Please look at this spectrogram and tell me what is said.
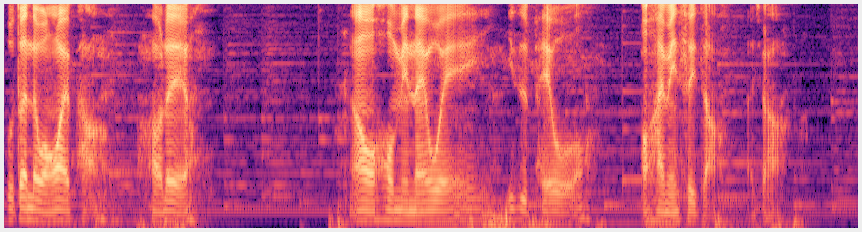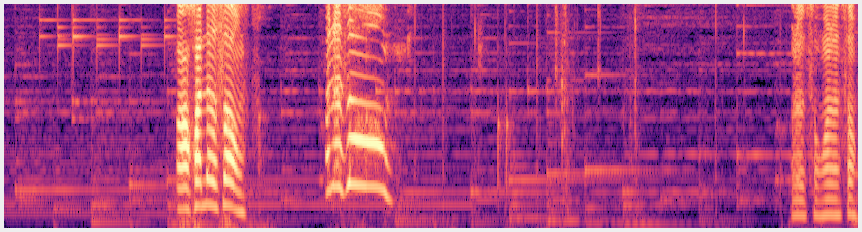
不断的往外跑，好累哦。然后我后面那位一直陪我，哦还没睡着，那就好。啊，欢乐颂，欢乐颂，欢乐颂，欢乐颂，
